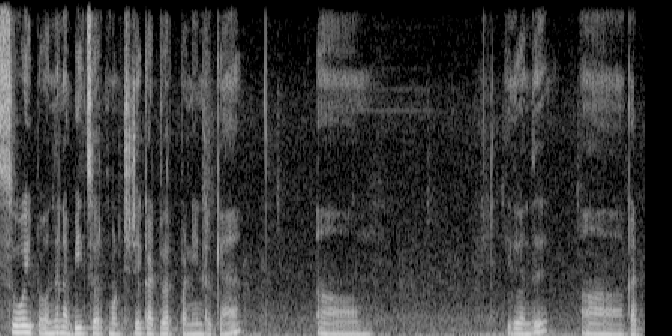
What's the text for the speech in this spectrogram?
ஸோ இப்போ வந்து நான் பீச் ஒர்க் முடிச்சுட்டு கட் ஒர்க் பண்ணிட்டுருக்கேன் இது வந்து கட்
